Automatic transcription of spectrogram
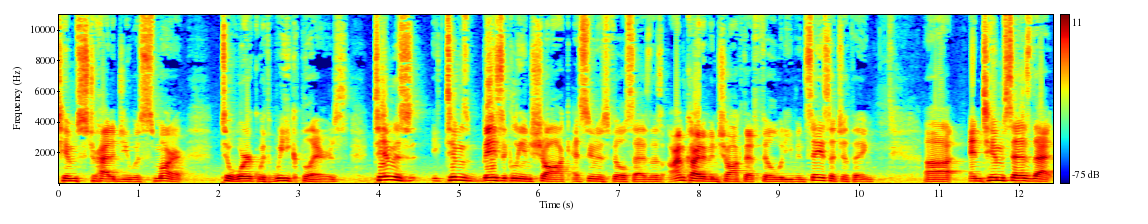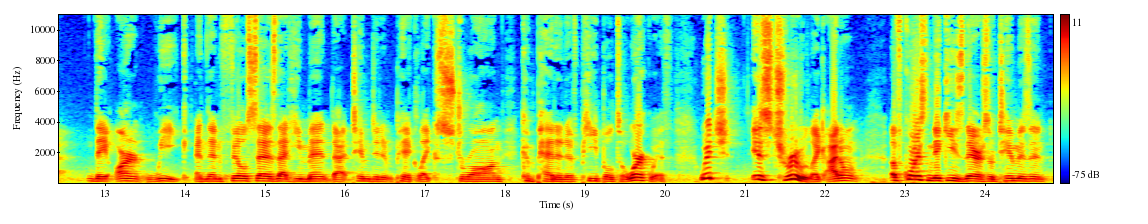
Tim's strategy was smart to work with weak players. Tim is Tim's basically in shock as soon as Phil says this. I'm kind of in shock that Phil would even say such a thing. Uh, and Tim says that they aren't weak. And then Phil says that he meant that Tim didn't pick like strong, competitive people to work with, which is true. Like, I don't. Of course, Nikki's there, so Tim isn't.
